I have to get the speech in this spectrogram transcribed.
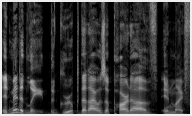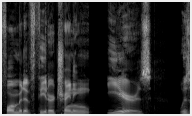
admittedly, the group that I was a part of in my formative theater training years was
